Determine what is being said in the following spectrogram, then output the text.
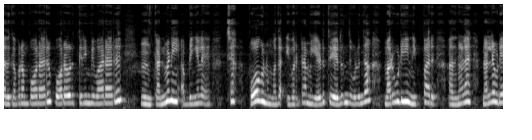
அதுக்கப்புறம் போகிறாரு போகிறவர் திரும்பி வராரு. கண்மணி அப்படிங்கிற ச்சே போகணும் முத. இவர்கிட்ட நம்ம எடுத்து எரிஞ்சு விழுந்தா மறுபடியும் நிற்பார் அதனால நல்லபடியாக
